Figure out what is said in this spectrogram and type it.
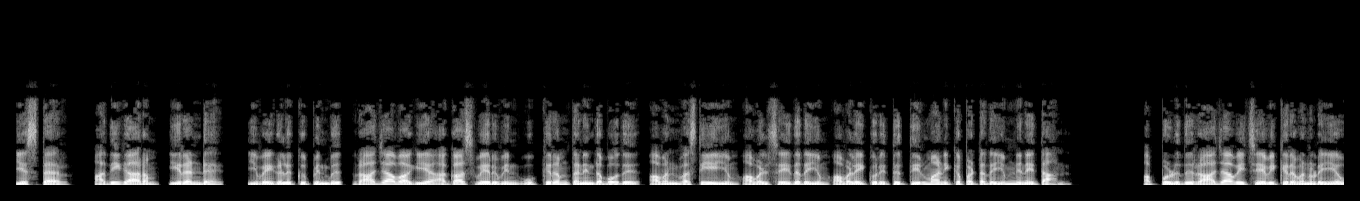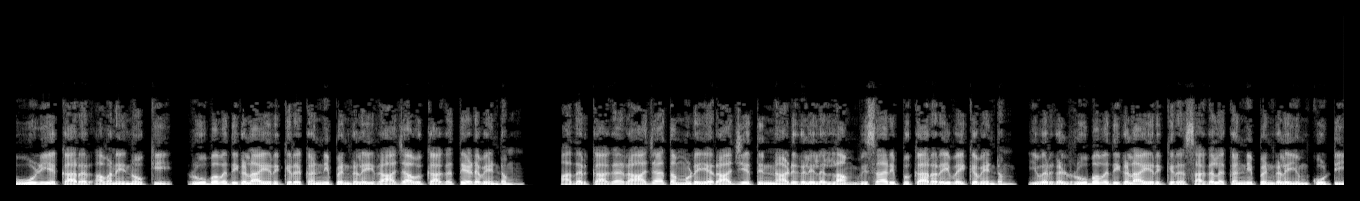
எஸ்தர் அதிகாரம் இரண்டு. இவைகளுக்குப் பின்பு ராஜாவாகிய அகாஸ்வேருவின் உக்கிரம் தணிந்தபோது அவன் வஸ்தியையும் அவள் செய்ததையும் அவளைக் குறித்து தீர்மானிக்கப்பட்டதையும் நினைத்தான். அப்பொழுது ராஜாவைச் சேவிக்கிறவனுடைய ஊழியக்காரர் அவனை நோக்கி ரூபவதிகளாயிருக்கிற கன்னிப்பெண்களை ராஜாவுக்காகத் தேட வேண்டும் அதற்காக ராஜா தம்முடைய ராஜ்யத்தின் நாடுகளிலெல்லாம் விசாரிப்புக்காரரை வைக்க வேண்டும். இவர்கள் ரூபவதிகளாயிருக்கிற சகல கன்னிப்பெண்களையும் கூட்டி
